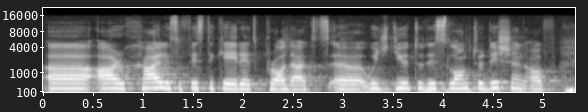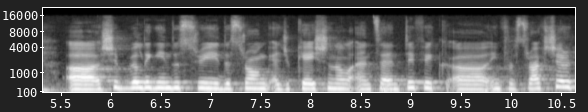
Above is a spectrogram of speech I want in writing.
uh, are highly sophisticated products, uh, which due to this long tradition of uh, shipbuilding industry, the strong educational and scientific uh, infrastructure,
